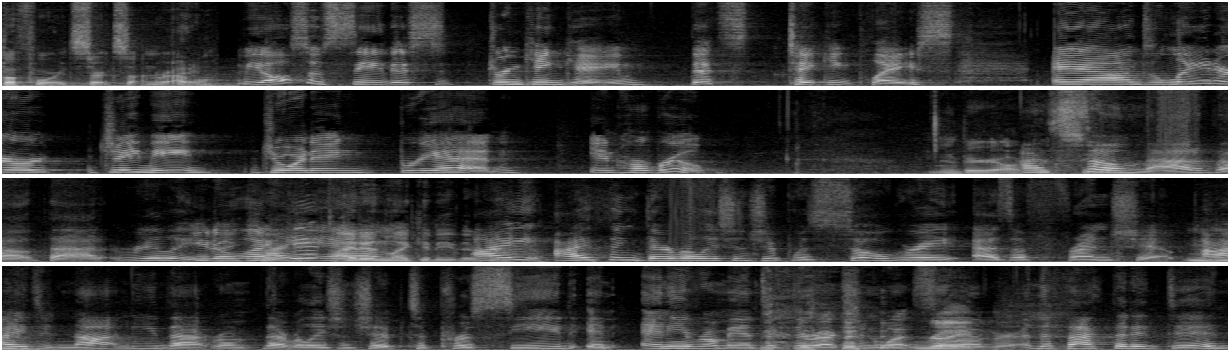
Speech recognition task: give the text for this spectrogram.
before it starts to unravel. We also see this drinking game that's taking place, and later Jaime joining Brienne in her room. In a very awkward I'm scene. so mad about that. Really. You don't like it? I didn't like it either, I, I think their relationship was so great as a friendship. I Mm-hmm. did not need that ro- that relationship to proceed in any romantic direction whatsoever. And the fact that it did,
